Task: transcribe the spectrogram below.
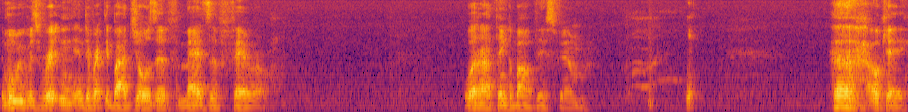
The movie was written and directed by Joseph Mazzaferro. What did I think about this film? okay,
